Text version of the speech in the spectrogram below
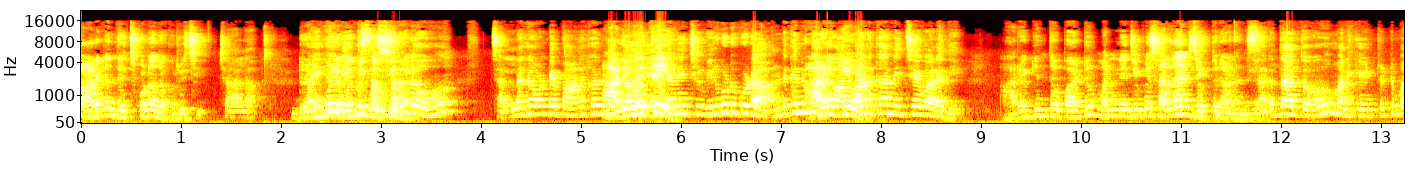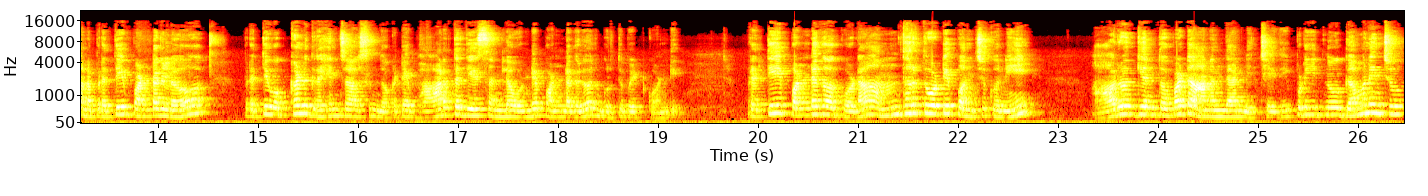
పానకం తెచ్చుకోవడం అదొక రుచి. చాలా. సమ్మర్లో చల్లగా ఉండే పానకం నుంచి విరుగుడు కూడా. అందుకని. పానకాన్ని ఇచ్చేవారు అది ఆరోగ్యంతో పాటు మనం నేను చెప్పే సరదాకి చెప్తున్నానండి. సరదాతో మనకేంటంటే మన ప్రతి పండగలో ప్రతి ఒక్కళ్ళు గ్రహించాల్సింది ఒకటే భారతదేశంలో ఉండే పండగలు అని గుర్తుపెట్టుకోండి. ప్రతి పండగ కూడా అందరితోటి పంచుకుని ఆరోగ్యంతో పాటు ఆనందాన్ని ఇచ్చేది. ఇప్పుడు నువ్వు గమనించు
